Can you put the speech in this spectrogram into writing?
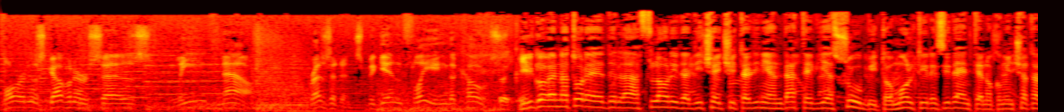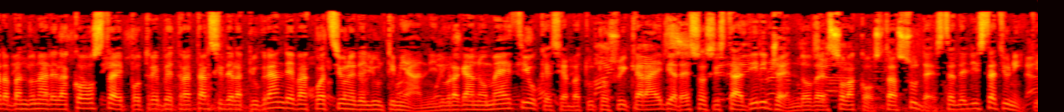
Florida's governor says leave now. Il governatore della Florida dice ai cittadini andate via subito. Molti residenti hanno cominciato ad abbandonare la costa e potrebbe trattarsi della più grande evacuazione degli ultimi anni. L'uragano Matthew, che si è abbattuto sui Caraibi, adesso si sta dirigendo verso la costa sud-est degli Stati Uniti.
